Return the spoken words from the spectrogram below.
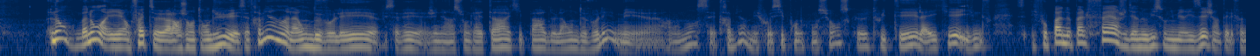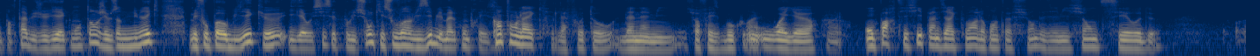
Non, bah non. Et en fait, euh, alors j'ai entendu, et c'est très bien, hein, la honte de voler, vous savez, Génération Greta qui parle de la honte de voler, mais euh, à un moment, c'est très bien. Mais il faut aussi prendre conscience que tweeter, liker, il ne faut pas ne pas le faire. Je veux dire, nos vies sont numérisées, j'ai un téléphone portable et je vis avec mon temps, j'ai besoin de numérique. Mais il ne faut pas oublier qu'il y a aussi cette pollution qui est souvent invisible et mal comprise. Quand on like la photo d'un ami sur Facebook ou ailleurs, on participe indirectement à l'augmentation des émissions de CO2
